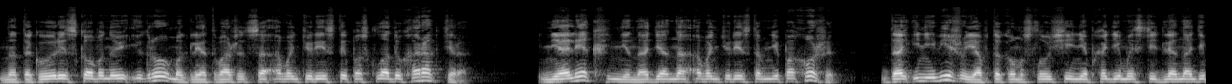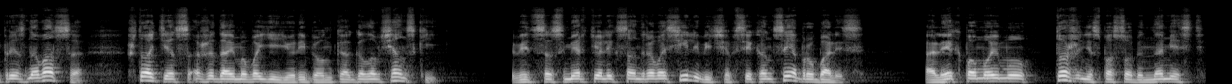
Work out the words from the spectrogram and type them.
«На такую рискованную игру могли отважиться авантюристы по складу характера. Ни Олег, ни Надя на авантюристов не похожи. Да и не вижу я в таком случае необходимости для Нади признаваться, что отец ожидаемого ее ребенка Головчанский». Ведь со смертью Александра Васильевича все концы обрубались. Олег, по-моему, тоже не способен на месть.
